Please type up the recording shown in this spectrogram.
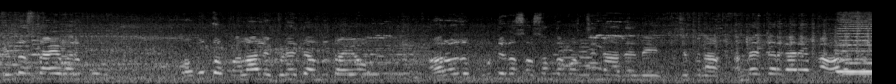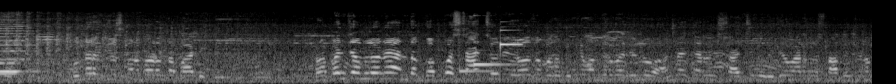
కింద స్థాయి వరకు ప్రభుత్వ ఫలాలు ఎప్పుడైతే అందుతాయో ఆ రోజు పూర్తిగా స్వతంత్రం వచ్చింది అదని చెప్పిన అంబేద్కర్ గారి యొక్క ఆలోచన ముందరకు తీసుకొని పోవడంతో పాటు ప్రపంచంలోనే అంత గొప్ప స్టాచ్యూని ఈరోజు మన ముఖ్యమంత్రి వర్యులు అంబేద్కర్ స్టాచ్యూని విజయవాడలో స్థాపించడం.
